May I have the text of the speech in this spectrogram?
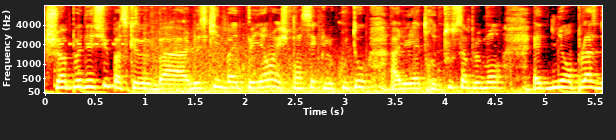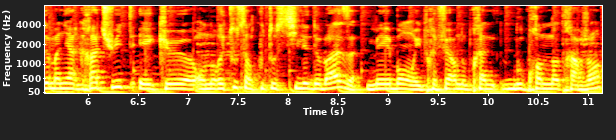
Je suis un peu déçu parce que bah, le skin va être payant et je pensais que le couteau allait être tout simplement être en place de manière gratuite et que euh, on aurait tous un couteau stylé de base. Mais bon, ils préfèrent nous, nous prendre notre argent.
